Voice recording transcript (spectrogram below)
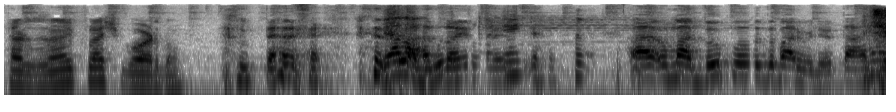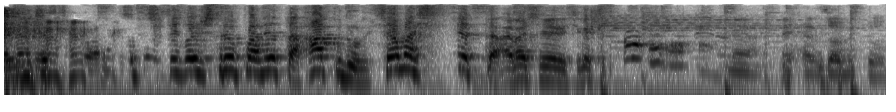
Tarzan e Flash Gordon. Então, Bela Tarzan e Flash- Ah, Uma dupla do barulho. Tarzan e Flash Gordon. Vocês vão destruir o planeta, rápido, chama a cheta. Aí vai chegar, chega né, resolve tudo.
